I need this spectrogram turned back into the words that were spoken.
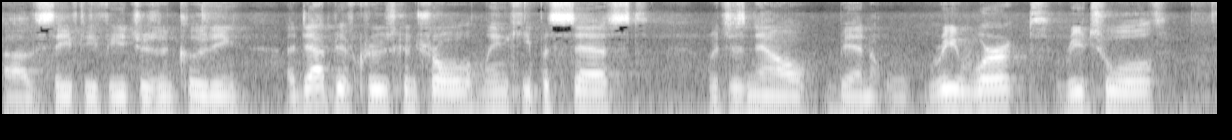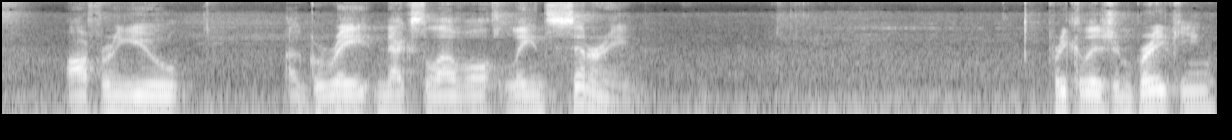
of safety features, including adaptive cruise control, lane keep assist, which has now been reworked, retooled, offering you a great next level lane centering. Pre-collision braking,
